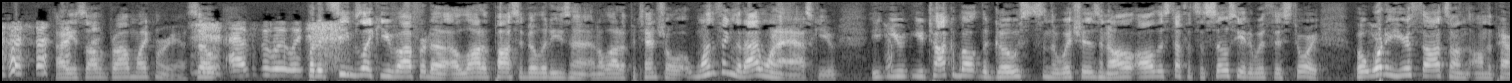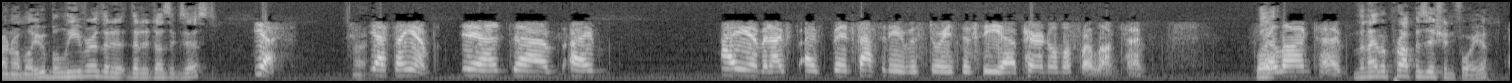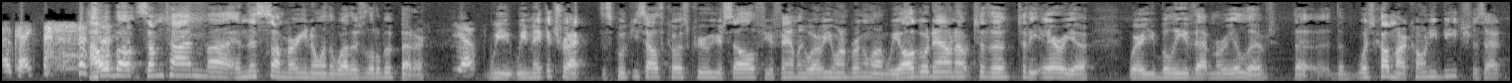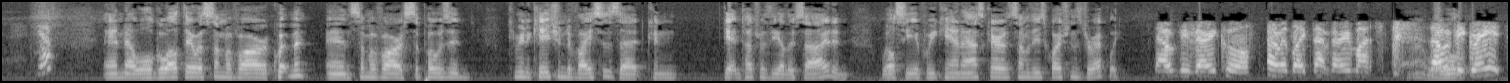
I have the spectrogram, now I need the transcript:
How do you solve a problem like Maria? So, Absolutely. but it seems like you've offered a, a lot of possibilities and, and a lot of potential. One thing that I want to ask you, you, you, you talk about the ghosts and the witches and all, all this stuff that's associated with this story, but what are your thoughts on, on the paranormal? Are you a believer that it, that it does exist? Yes. Right. Yes, I am, and um, I'm. I am, and I've I've been fascinated with stories of the uh, paranormal for a long time. for a long time. then I have a proposition for you. Okay. How about sometime uh, in this summer, you know, when the weather's a little bit better, Yep. we, we make a trek, the Spooky South Coast crew, yourself, your family, whoever you want to bring along. We all go down out to the to the area where you believe that Maria lived. The the what's it called Marconi Beach? Is that? And uh, we'll go out there with some of our equipment and some of our supposed communication devices that can get in touch with the other side, and we'll see if we can ask her some of these questions directly. That would be very cool. I would like that very much. that well, would be we'll- great.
